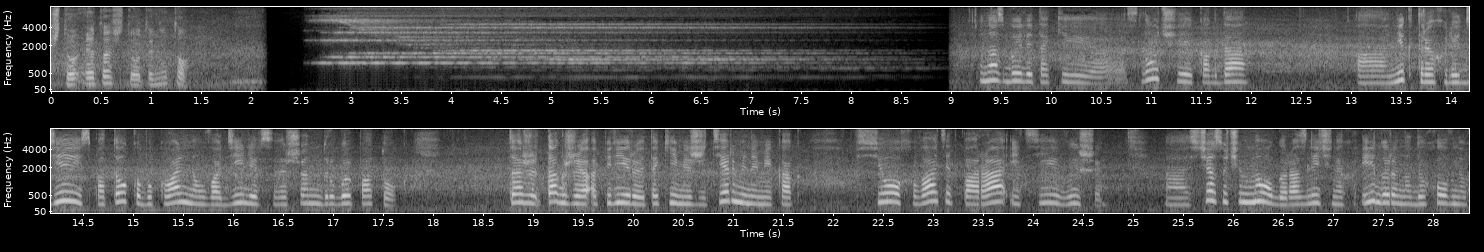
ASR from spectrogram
что это что-то не то. У нас были такие э, случаи, когда некоторых людей из потока буквально уводили в совершенно другой поток. Даже, также оперируя такими же терминами, как «все, хватит, пора идти выше». А, сейчас очень много различных игр на, духовных,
